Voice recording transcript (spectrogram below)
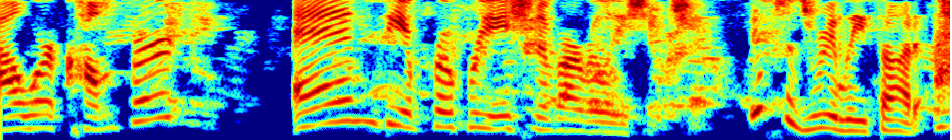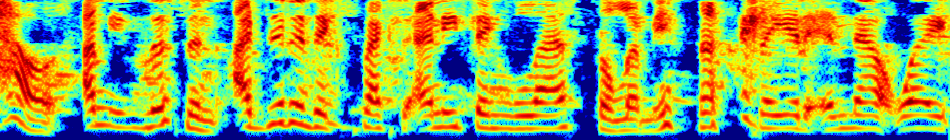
our comfort and the appropriation of our relationship. This was really thought out. I mean, listen, I didn't expect anything less, so let me say it in that way,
